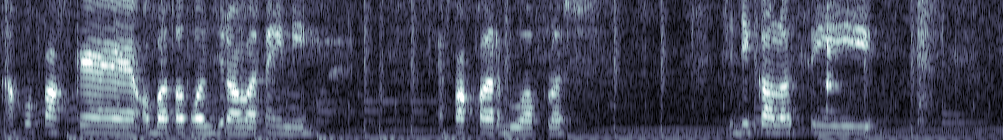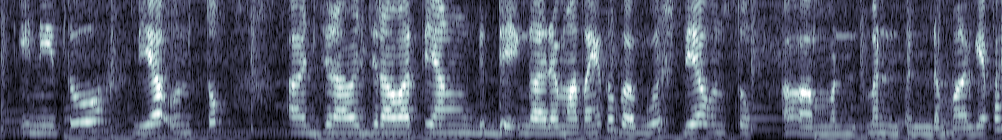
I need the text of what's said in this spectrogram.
aku pakai obat total jerawatnya ini. Evaclar 2 plus. Jadi kalau si ini tuh dia untuk uh, jerawat-jerawat yang gede nggak ada matanya tuh bagus dia untuk uh, men men- mendem lagi apa?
